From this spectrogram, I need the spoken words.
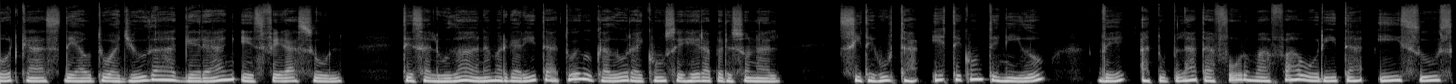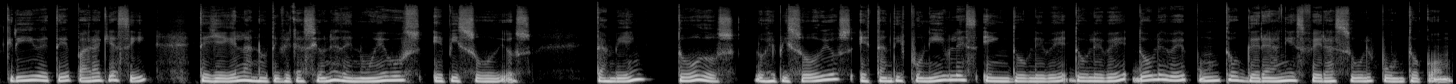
podcast de autoayuda Gran Esfera Azul. Te saluda Ana Margarita, tu educadora y consejera personal. Si te gusta este contenido, ve a tu plataforma favorita y suscríbete para que así te lleguen las notificaciones de nuevos episodios. También todos los episodios están disponibles en www.granesferazul.com.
